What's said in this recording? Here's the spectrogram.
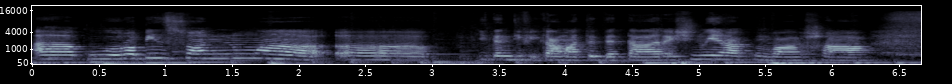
uh, cu Robinson nu mă uh, identificam atât de tare și nu era cumva așa uh,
